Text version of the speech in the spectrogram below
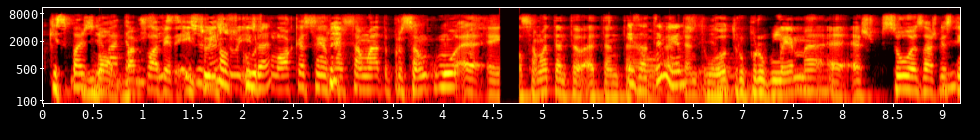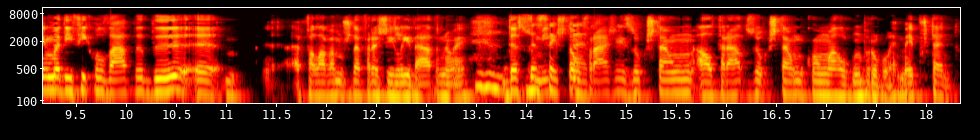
Porque isso pode Bom, levar até vamos um lá ver. Isso, né? isso, isso coloca-se em relação à depressão como a, em relação a tanto, a tanto, a tanto outro problema. As pessoas às vezes têm uma dificuldade de uh, falávamos da fragilidade, não é? Uhum, de assumir de que estão frágeis ou que estão alterados ou que estão com algum problema. E, portanto,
